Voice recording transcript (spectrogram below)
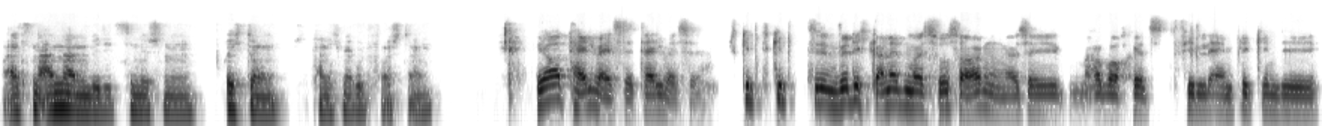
als in anderen medizinischen Richtungen, kann ich mir gut vorstellen. Ja, teilweise, teilweise. Es gibt, gibt, würde ich gar nicht mal so sagen. Also ich habe auch jetzt viel Einblick in die,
